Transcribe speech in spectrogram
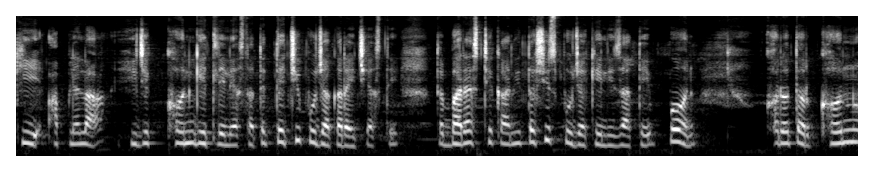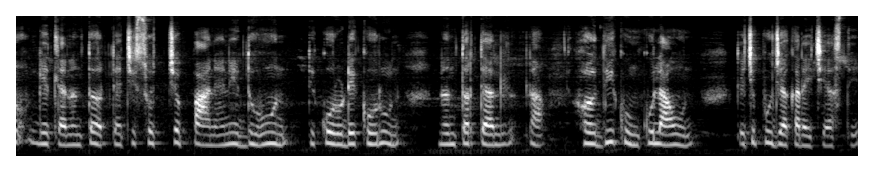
की आपल्याला ही जे खण घेतलेले असतात तर त्याची पूजा करायची असते. तर बऱ्याच ठिकाणी तशीच पूजा केली जाते. पण खरं तर खण घेतल्यानंतर त्याची स्वच्छ पाण्याने धुवून ते कोरडे करून नंतर त्याला हळदी कुंकू लावून त्याची पूजा करायची असते.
